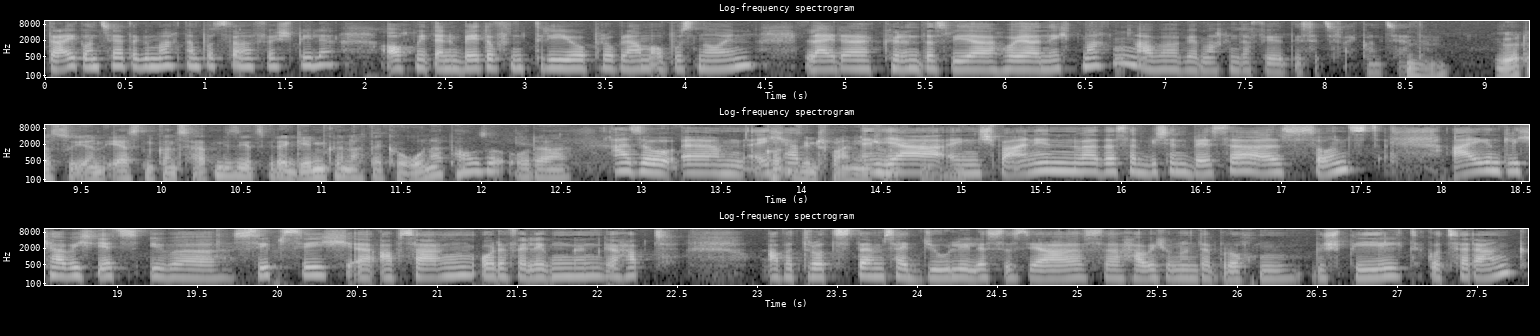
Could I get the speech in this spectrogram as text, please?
drei Konzerte gemacht am Potsdamer Festspiele, auch mit einem Beethoven-Trio-Programm Opus 9. Leider können das wir heuer nicht machen, aber wir machen dafür diese zwei Konzerte. Mhm. Gehört das zu Ihren ersten Konzerten, die Sie jetzt wieder geben können nach der Corona-Pause? Oder also ähm, ich habe in Spanien ja in Spanien war das ein bisschen besser als sonst. Eigentlich habe ich jetzt über 70 äh, Absagen oder Verlegungen gehabt aber trotzdem, seit Juli letztes Jahres habe ich ununterbrochen gespielt, Gott sei Dank.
